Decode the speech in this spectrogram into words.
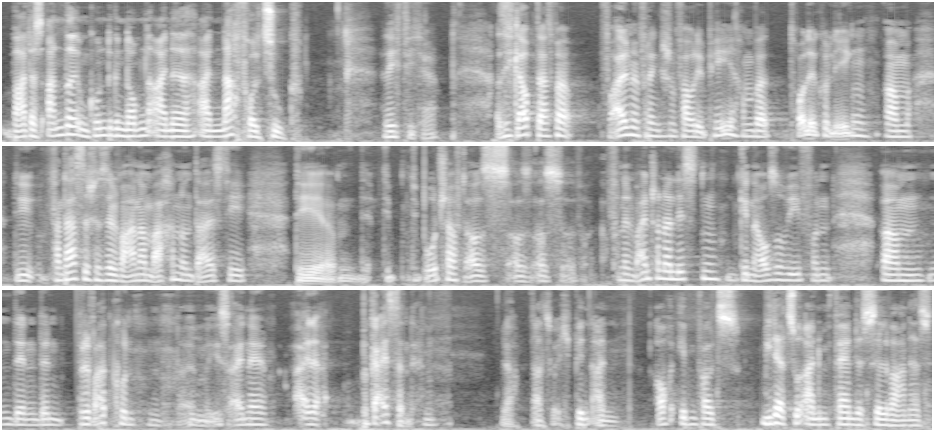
war das andere im Grunde genommen eine, ein Nachvollzug. Richtig, ja. Also ich glaube, dass wir vor allem im fränkischen VDP haben wir tolle Kollegen, ähm, die fantastische Silvaner machen und da ist die, die, ähm, die, die Botschaft aus, aus, aus, von den Weinjournalisten genauso wie von ähm, den, den Privatkunden ähm, ist eine, eine begeisternde. Ja, also ich bin ein, auch ebenfalls wieder zu einem Fan des Silvaners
